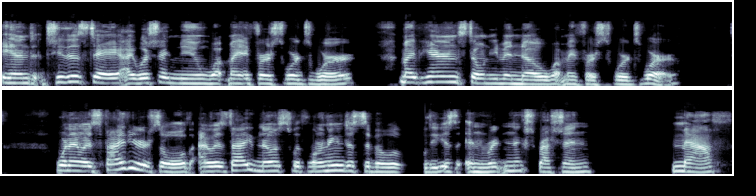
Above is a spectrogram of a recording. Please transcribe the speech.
and to this day, I wish I knew what my first words were. My parents don't even know what my first words were. When I was five years old, I was diagnosed with learning disabilities in written expression, math,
